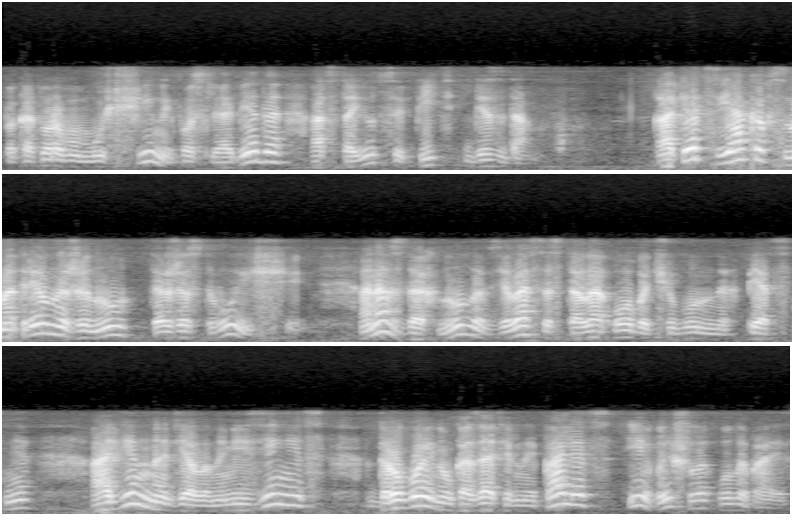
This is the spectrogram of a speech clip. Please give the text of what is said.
по которому мужчины после обеда остаются пить без дам. Отец Яков смотрел на жену торжествующе. Она вздохнула, взяла со стола оба чугунных перстня, один надела на мизинец, другой на указательный палец и вышла, улыбаясь.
